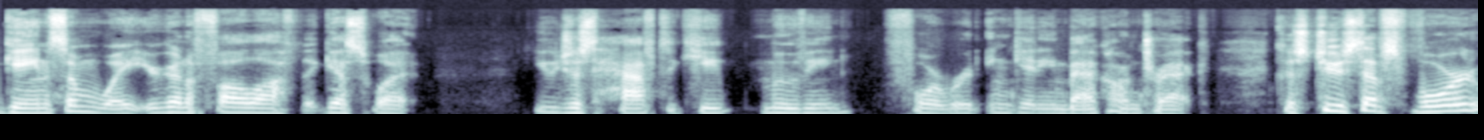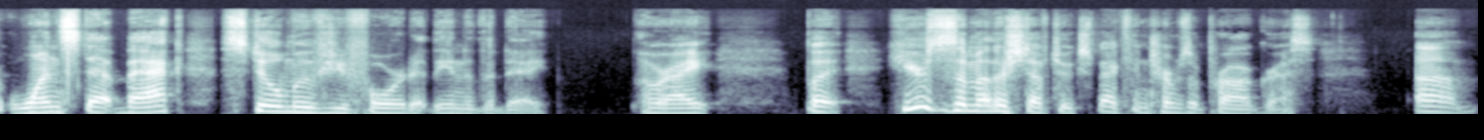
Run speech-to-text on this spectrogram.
gain some weight. You're going to fall off. But guess what? You just have to keep moving forward and getting back on track. Because two steps forward, one step back, still moves you forward at the end of the day. All right. But here's some other stuff to expect in terms of progress. Um,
